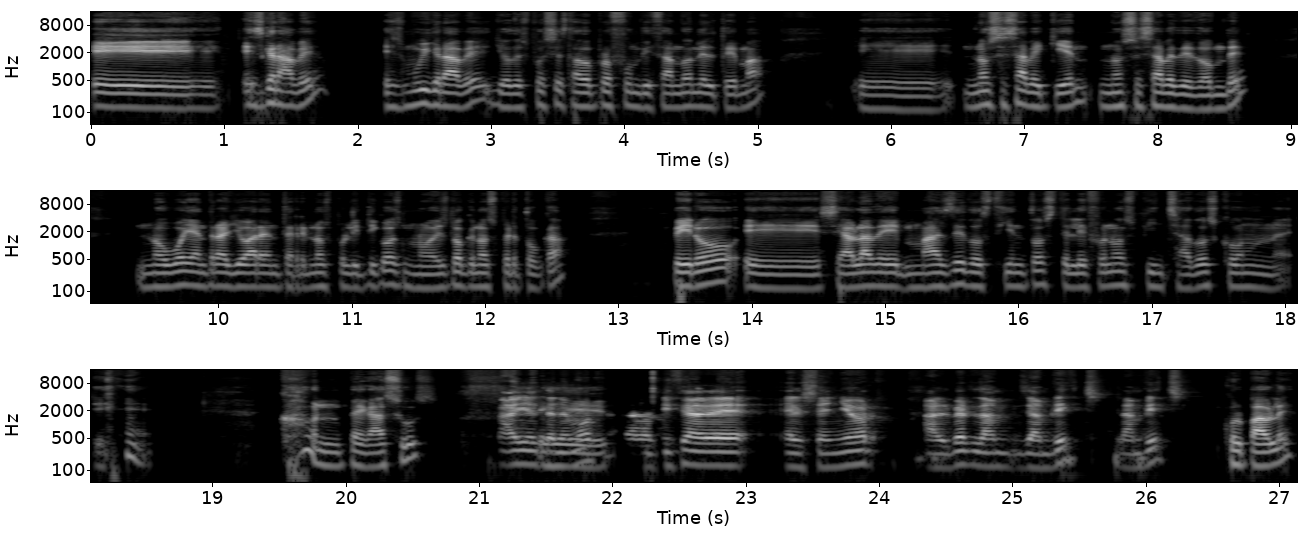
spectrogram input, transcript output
Eh, es grave, es muy grave. Yo después he estado profundizando en el tema. Eh, no se sabe quién, no se sabe de dónde no voy a entrar yo ahora en terrenos políticos, no es lo que nos pertoca, pero eh, se habla de más de 200 teléfonos pinchados con, eh, con Pegasus. Ahí tenemos eh, la noticia de el señor Albert Lambridge, Lambridge culpable.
